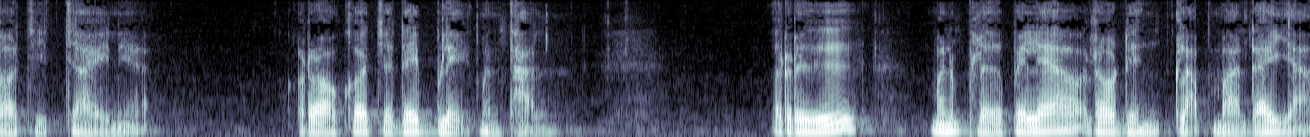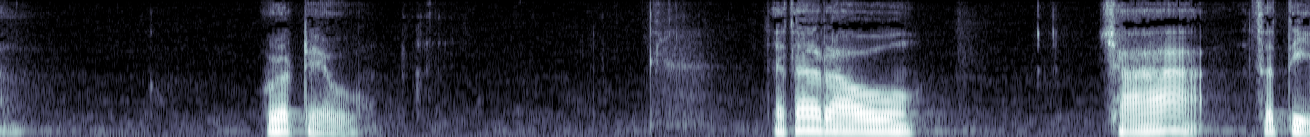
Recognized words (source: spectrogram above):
ต่อจิตใจเนี่ยเราก็จะได้เบรกมันทัน หรือมันเผลอไปแล้วเราดึงกลับมาได้อย่างรวดเร็ว แต่ถ้าเราช้าสติ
